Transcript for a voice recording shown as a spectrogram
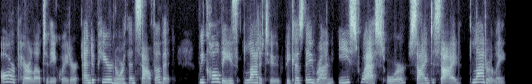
are parallel to the equator and appear north and south of it. We call these latitude because they run east-west or side to side laterally.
